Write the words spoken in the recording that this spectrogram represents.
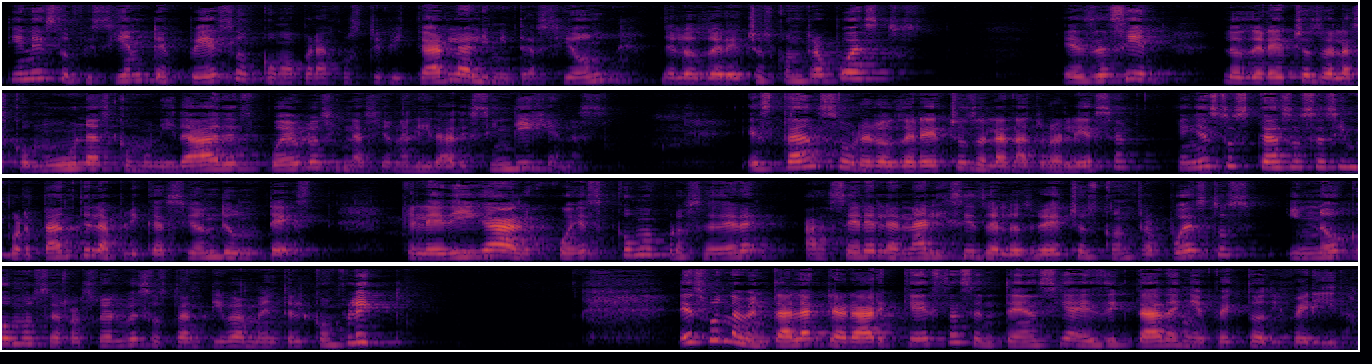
tiene suficiente peso como para justificar la limitación de los derechos contrapuestos, es decir, los derechos de las comunas, comunidades, pueblos y nacionalidades indígenas están sobre los derechos de la naturaleza, en estos casos es importante la aplicación de un test que le diga al juez cómo proceder a hacer el análisis de los derechos contrapuestos y no cómo se resuelve sustantivamente el conflicto. Es fundamental aclarar que esta sentencia es dictada en efecto diferido,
